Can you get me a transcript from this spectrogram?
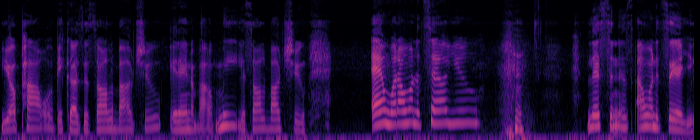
your power because it's all about you. It ain't about me, it's all about you. And what I want to tell you, listeners, I want to tell you,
